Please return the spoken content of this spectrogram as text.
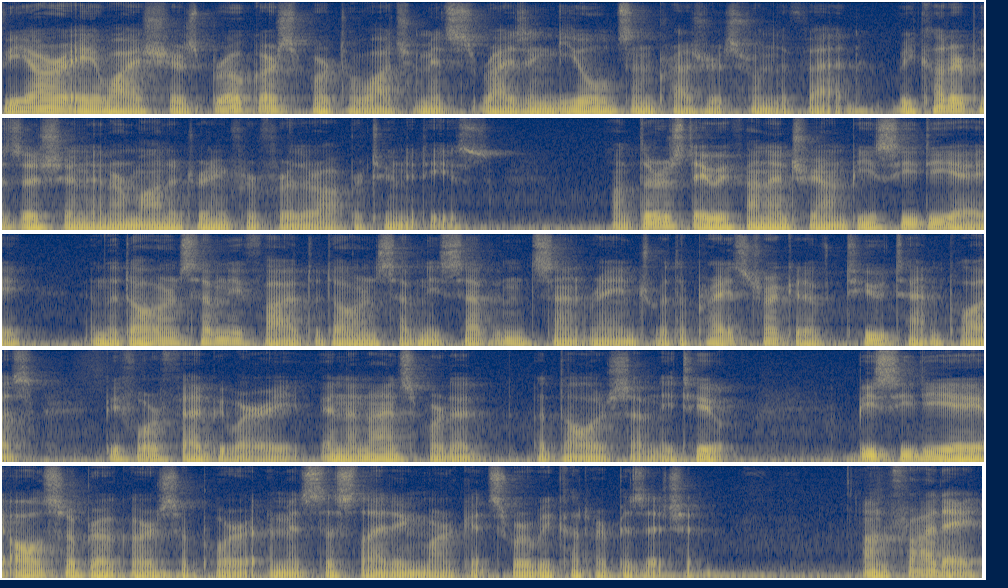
VRAY shares broke our support to watch amidst rising yields and pressures from the Fed. We cut our position and are monitoring for further opportunities. On Thursday, we found entry on BCDA in the $1.75 to $1.77 cent range with a price target of 210 plus before February and a 9 support at $1.72. BCDA also broke our support amidst the sliding markets where we cut our position. On Friday,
